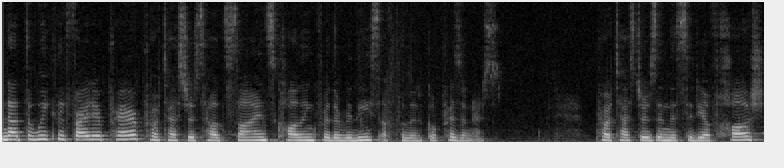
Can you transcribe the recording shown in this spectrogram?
And at the weekly Friday prayer, protesters held signs calling for the release of political prisoners. Protesters in the city of Khash,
